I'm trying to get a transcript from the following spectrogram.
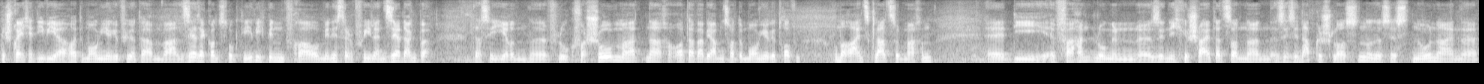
Gespräche, die wir heute Morgen hier geführt haben, waren sehr, sehr konstruktiv. Ich bin Frau Ministerin Freeland sehr dankbar, dass sie ihren äh, Flug verschoben hat nach Ottawa. Wir haben uns heute Morgen hier getroffen, um auch eins klarzumachen. Äh, die Verhandlungen äh, sind nicht gescheitert, sondern sie sind abgeschlossen und es ist nun eine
